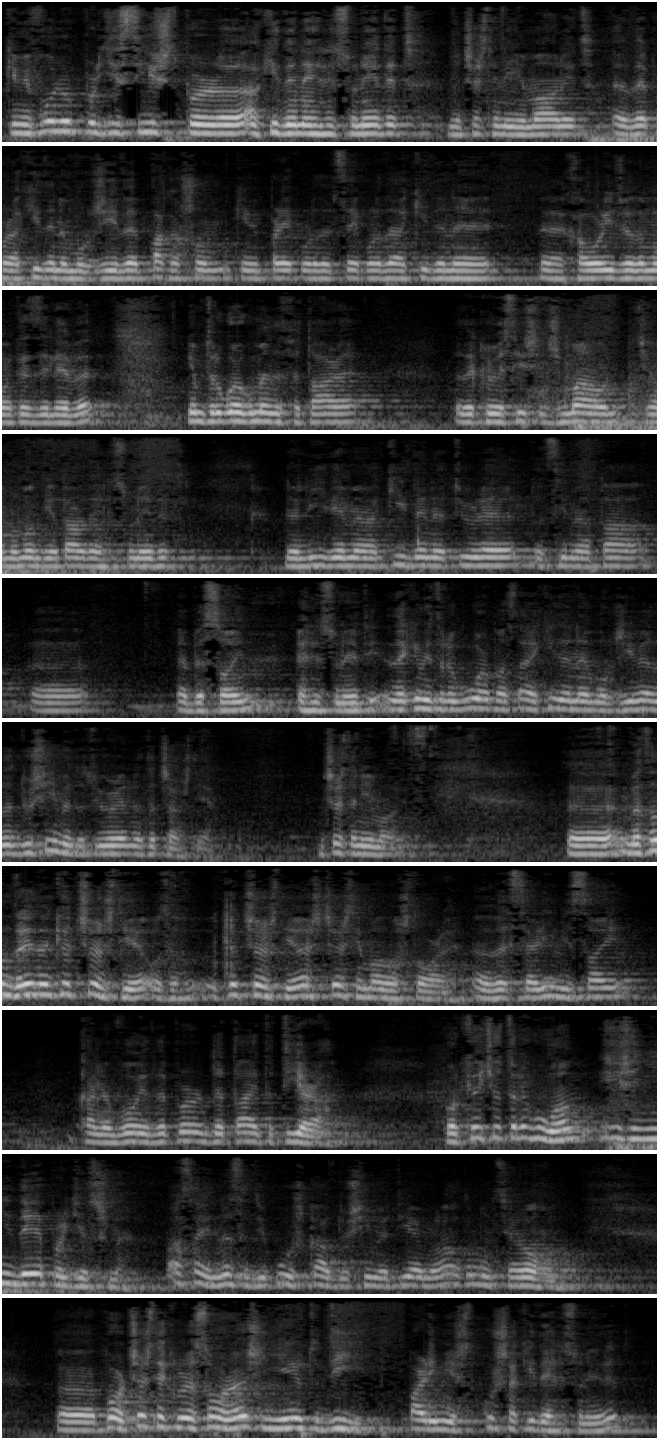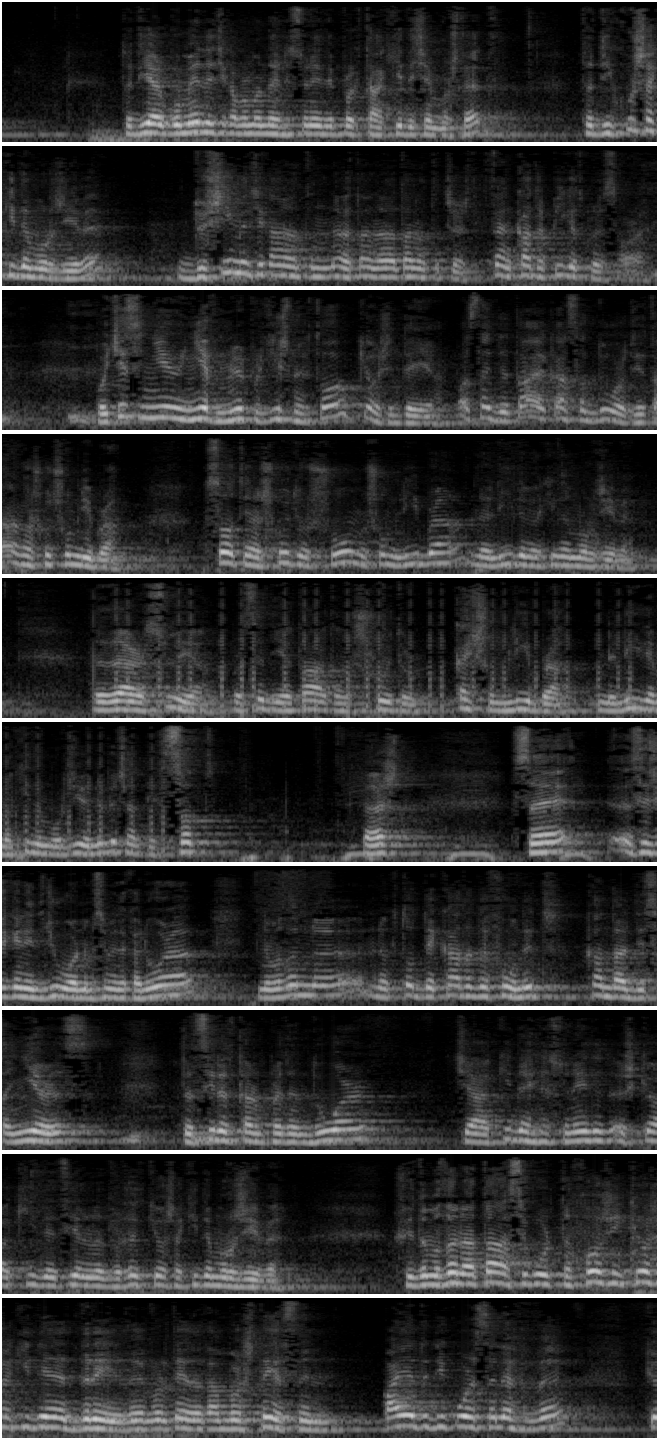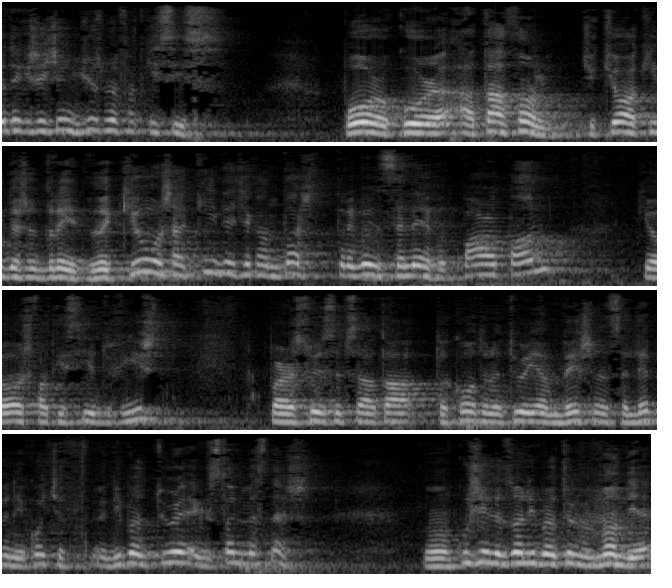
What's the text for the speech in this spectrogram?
Kemi folur përgjithësisht për uh, akiden e ehli sunetit në çështjen e imanit dhe për akiden e murxhive, pak a shumë kemi prekur dhe cekur dhe akiden e haurixhëve dhe mu'tazileve. Kemi treguar argumentet fetare dhe kryesisht ixhmaun që kanë përmendur dietarët e ehli sunetit në lidhje me akiden e tyre, të cilën ata e besojnë ehli suneti dhe kemi treguar pastaj akiden e murxhive dhe dyshimet e tyre në këtë çështje. Në çështjen e imanit. Ë, me thënë drejtën kjo çështje ose kjo çështje është çështje madhështore dhe sqarimi i saj ka nevojë edhe për detaje të tjera. Por kjo që treguam ishte një ide e përgjithshme. Pastaj nëse dikush ka dyshime të tjera me radhë, mund të sqarohen. Por çështja kryesore është njeriu të di parimisht kush është akide e Ehli Sunnetit, të di argumentet që ka përmendur Ehli Sunneti për këtë akide që e mbështet, të di kush është akide e Murxhive, dyshimet që kanë ata në ata në këtë çështje. Këto janë katër pikët kryesore. Po qe se njeriu njeh në mënyrë të përgjithshme këto, kjo është ideja. Pastaj detaje ka sa të duash, detaje kanë shkrujt shumë libra. Sot janë shkrujtur shumë, shumë libra në lidhje me akiden e Murxhive. Dhe arsyeja përse dijetarët kanë shkruajtur kaq shumë libra në lidhje me akiden e Murxhive në veçanti sot është se siç e keni dëgjuar në mësimet e kaluara, domethënë në, në këto dekadat e fundit kanë dalë disa njerëz të cilët kanë pretenduar që akide e Ehli Sunetit është kjo akide e cila në të vërtetë kjo është akide e Murxhive. Si domethënë ata sikur të thoshin kjo është akide e drejtë dhe e vërtetë dhe ta mbështesnin pa ia dedikuar selefëve, kjo do kishte qenë gjysmë e fatkeqësisë. Por kur ata thonë që kjo akide është e drejtë dhe kjo është akide që kanë dashur të tregojnë selefët të parët tanë, kjo është fatkeqësi e dyfishtë, për arsye sepse ata të kotën e tyre ia veshën selefëve në kohë që librat e tyre ekzistojnë mes nesh. Domthon kush i lexon librat e tyre me vëmendje,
